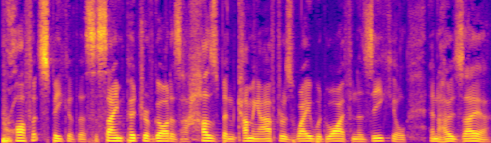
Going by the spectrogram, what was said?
prophets speak of this, the same picture of God as a husband coming after his wayward wife in Ezekiel and Hosea.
